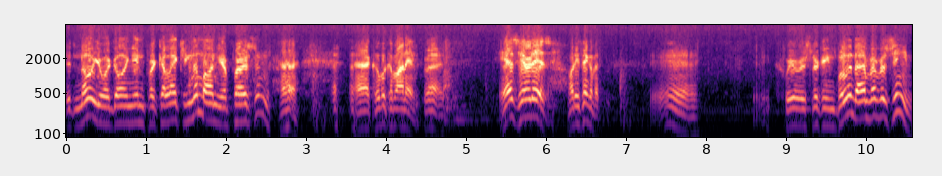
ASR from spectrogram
Didn't know you were going in for collecting them on your person. uh, Cooper, come on in. Right. Yes, here it is. What do you think of it? Yeah. Queerest looking bullet I've ever seen.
